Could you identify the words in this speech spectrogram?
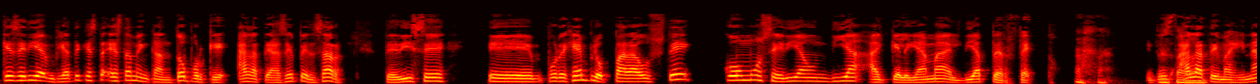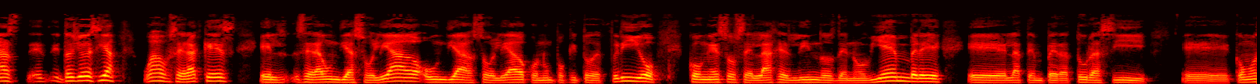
¿qué sería? Fíjate que esta, esta me encantó porque, ala, te hace pensar, te dice, eh, por ejemplo, para usted, ¿cómo sería un día al que le llama el día perfecto? Ajá. Entonces, ala, te imaginas. Eh, entonces yo decía, wow, ¿será que es el, será un día soleado o un día soleado con un poquito de frío, con esos celajes lindos de noviembre, eh, la temperatura así, eh, como,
